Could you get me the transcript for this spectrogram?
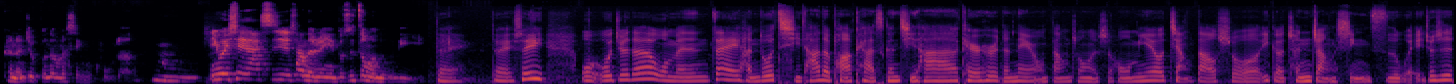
可能就不那么辛苦了。嗯，因为现在世界上的人也都是这么努力。对。对，所以，我我觉得我们在很多其他的 podcast 跟其他 care her 的内容当中的时候，我们也有讲到说一个成长型思维，就是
